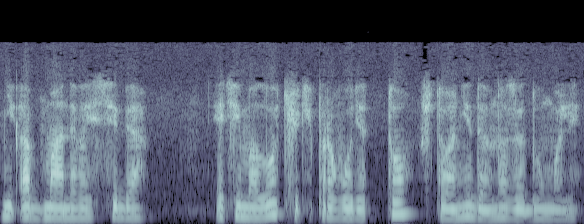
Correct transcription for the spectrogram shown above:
«Не обманывай себя. Эти молодчики проводят то, что они давно задумали.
